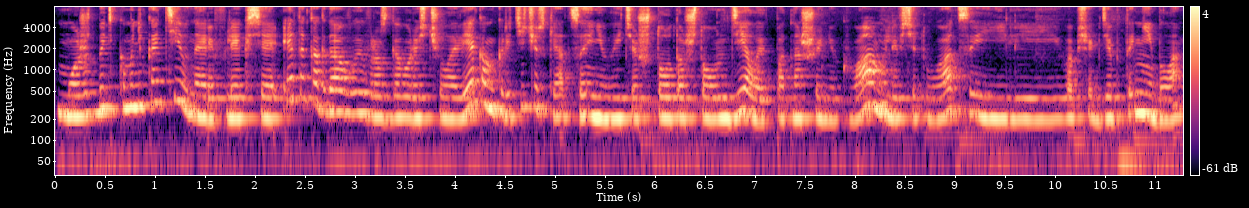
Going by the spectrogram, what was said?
Может быть коммуникативная рефлексия, это когда вы в разговоре с человеком критически оцениваете что-то, что он делает по отношению к вам или в ситуации, или вообще где бы то ни было.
